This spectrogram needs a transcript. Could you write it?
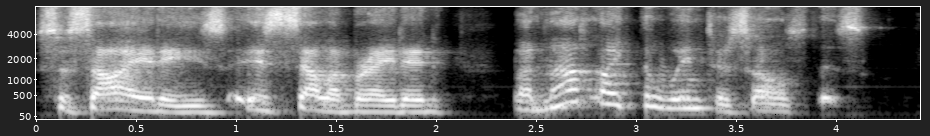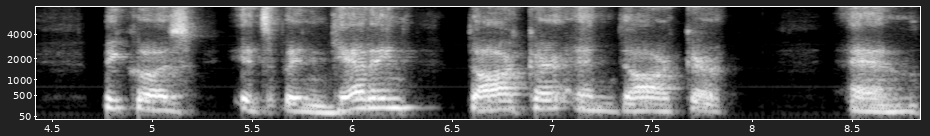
societies is celebrated but not like the winter solstice, because it's been getting darker and darker. And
